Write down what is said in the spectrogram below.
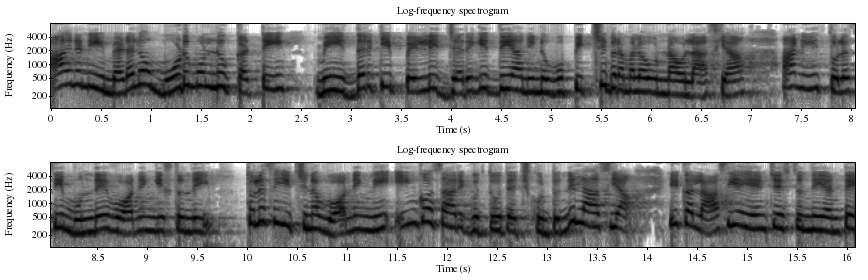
ఆయన నీ మెడలో మూడు ముళ్ళు కట్టి మీ ఇద్దరికీ పెళ్ళి జరిగిద్ది అని నువ్వు పిచ్చి భ్రమలో ఉన్నావు లాస్య అని తులసి ముందే వార్నింగ్ ఇస్తుంది. తులసి ఇచ్చిన వార్నింగ్ని ఇంకోసారి గుర్తు తెచ్చుకుంటుంది లాసియా. ఇక లాసియా ఏం చేస్తుంది అంటే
